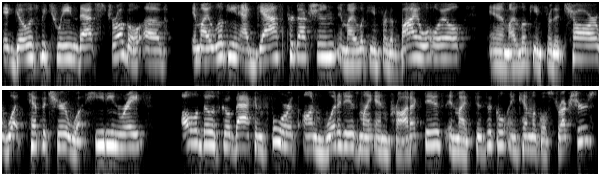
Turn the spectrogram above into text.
it goes between that struggle of, am I looking at gas production? Am I looking for the bio oil? Am I looking for the char? What temperature? What heating rates? All of those go back and forth on what it is my end product is in my physical and chemical structures.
